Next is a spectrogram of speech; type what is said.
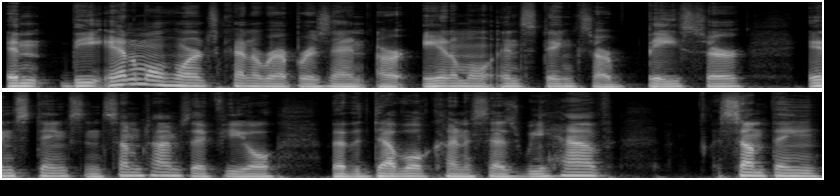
And the animal horns kind of represent our animal instincts, our baser instincts. And sometimes I feel that the devil kind of says we have something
